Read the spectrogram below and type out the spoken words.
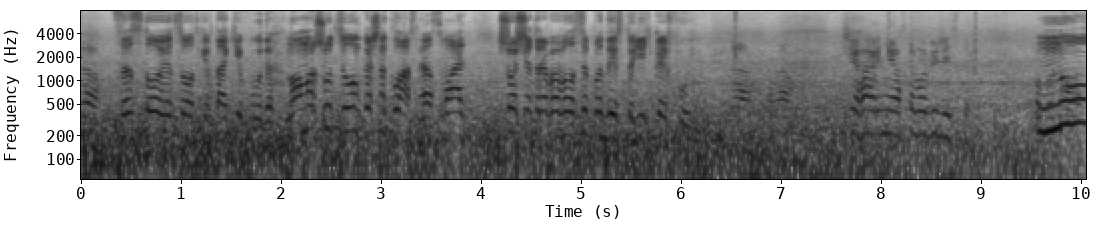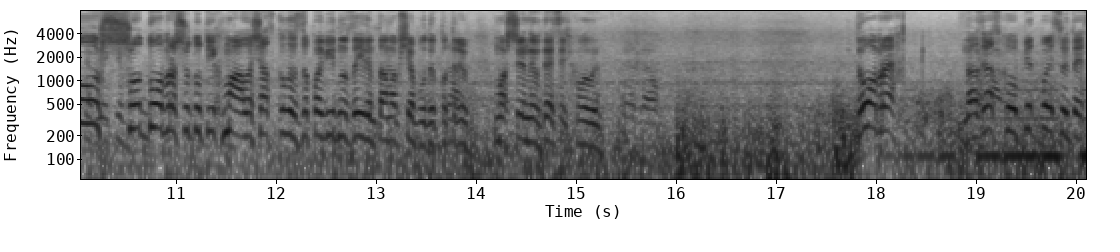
Да. Це 100% так і буде. Ну а маршрут в цілому, звісно, класний. Асфальт. Що ще треба велосипедисту, їдь кайфуй. Да, да. Ще гарні автомобілісти. Ну, що добре, що тут їх мало. Зараз, коли в заповідну заїдемо, там взагалі буде по три машини в 10 хвилин. Добре. На зв'язку підписуйтесь.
